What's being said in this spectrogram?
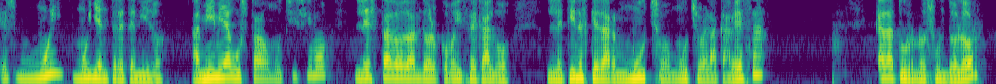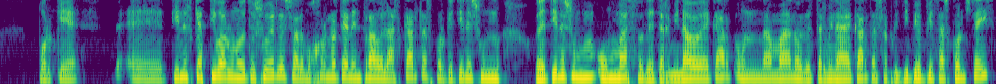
es muy, muy entretenido. A mí me ha gustado muchísimo. Le he estado dando, como dice Calvo, le tienes que dar mucho, mucho a la cabeza. Cada turno es un dolor, porque eh, tienes que activar uno de tus héroes, a lo mejor no te han entrado las cartas porque tienes un, eh, tienes un, mazo determinado de cartas, una mano determinada de cartas, al principio empiezas con seis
